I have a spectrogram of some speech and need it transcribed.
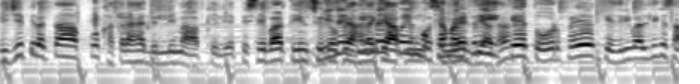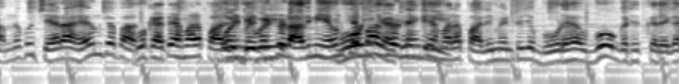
बीजेपी लगता है आपको खतरा है दिल्ली में आपके लिए? पिछली बार तीन सीटों पे हालाँकि आपने मुख्यमंत्री के तौर पे केजरीवाल जी के सामने कोई चेहरा है उनके पास? वो कहते हैं हमारा कोई पार्लियामेंट्री आदमी है उनके वो पास कहते हैं के हमारा पार्लियामेंट्री जो बोर्ड है वो गठित करेगा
